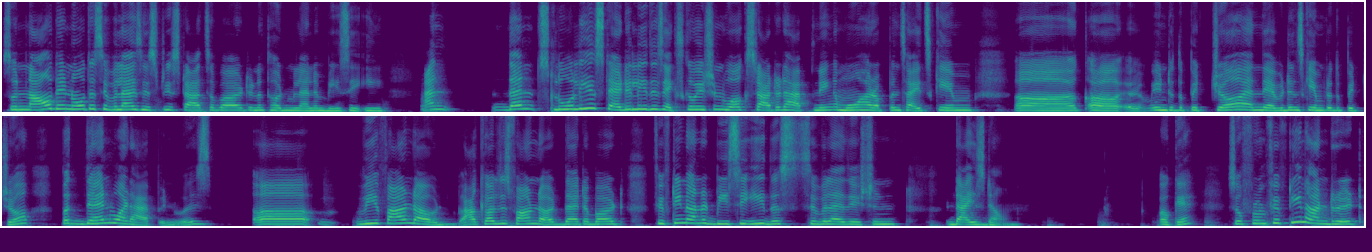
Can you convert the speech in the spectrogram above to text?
So now they know the civilized history starts about you know third millennium BCE, and then slowly, steadily, this excavation work started happening. More Harappan sites came uh, uh, into the picture, and the evidence came to the picture. But then what happened was, uh, we found out, archaeologists found out that about 1500 BCE, this civilization dies down. Okay, so from 1500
